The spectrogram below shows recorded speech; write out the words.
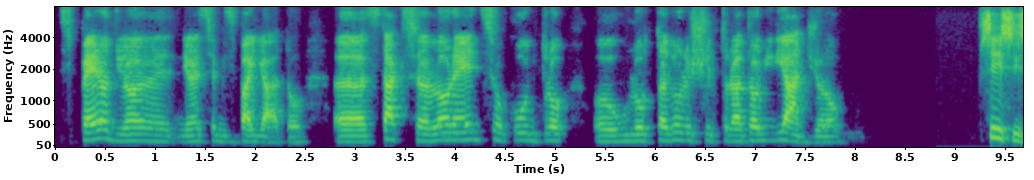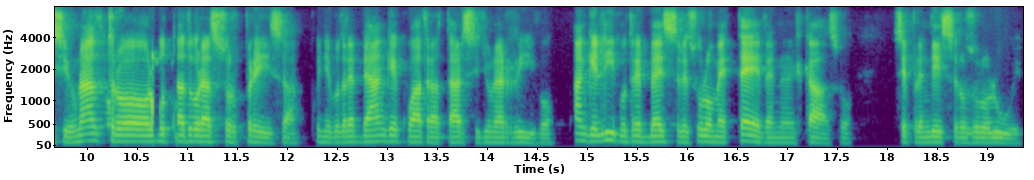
spero di non, di non essermi sbagliato uh, Stax Lorenzo contro uh, un lottatore scelto da Tony Di Angelo. Sì, sì, sì, un altro lottatore a sorpresa, quindi potrebbe anche qua trattarsi di un arrivo. Anche lì potrebbe essere solo Matt Even nel caso, se prendessero solo lui.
